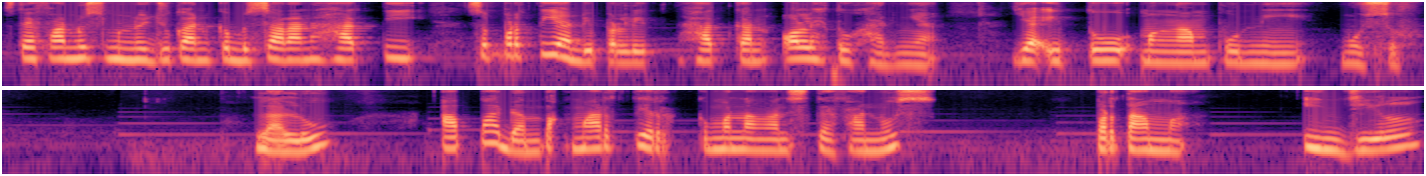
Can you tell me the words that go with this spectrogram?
Stefanus menunjukkan kebesaran hati seperti yang diperlihatkan oleh Tuhannya, yaitu mengampuni musuh. Lalu, apa dampak martir kemenangan Stefanus? Pertama, Injil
